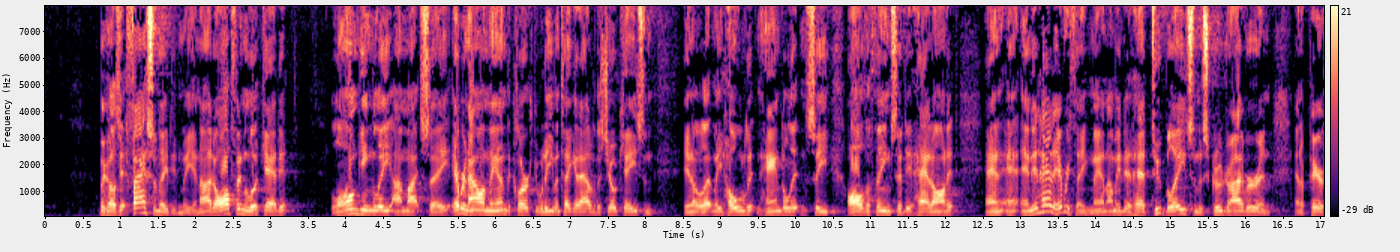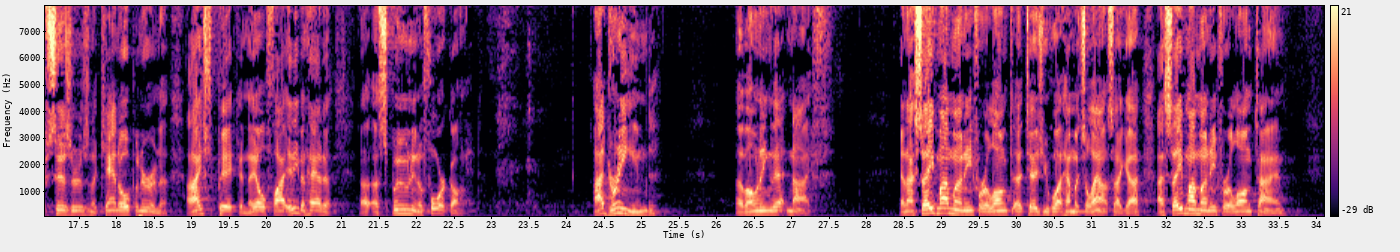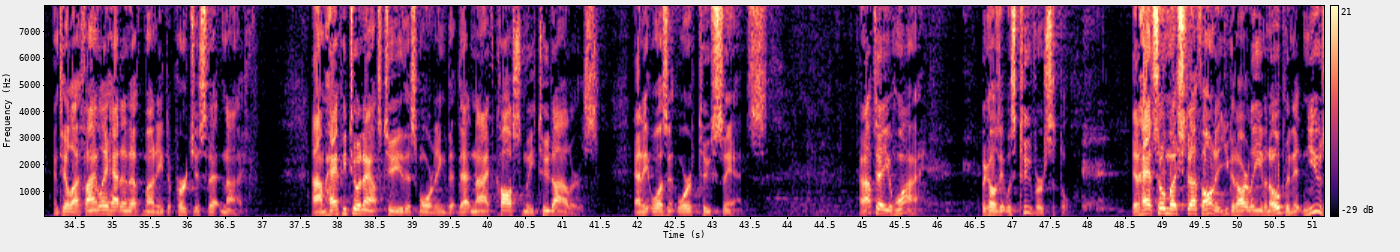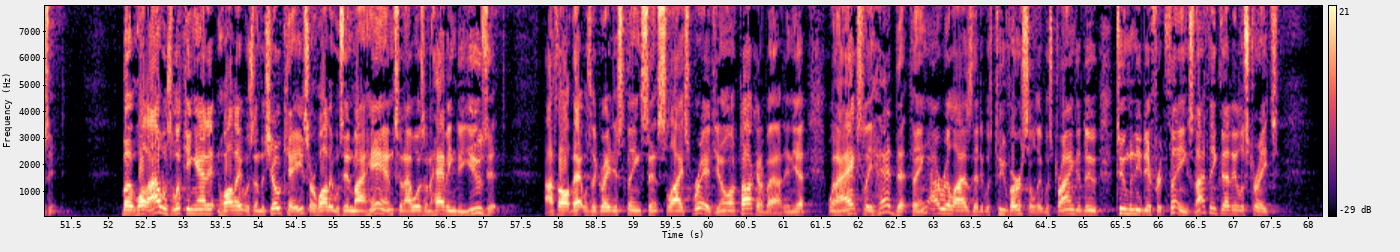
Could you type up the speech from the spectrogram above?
because it fascinated me, and I'd often look at it longingly, I might say. Every now and then, the clerk would even take it out of the showcase and You know, let me hold it and handle it and see all the things that it had on it. And, and, and, it had everything, man. I mean, it had two blades and a screwdriver and, and a pair of scissors and a can opener and an ice pick, a nail file. It even had a, a, a spoon and a fork on it. I dreamed of owning that knife. And I saved my money for a long time. Tells you what, how much allowance I got. I saved my money for a long time until I finally had enough money to purchase that knife. I'm happy to announce to you this morning that that knife cost me $2 and it wasn't worth 2 cents. And I'll tell you why. Because it was too versatile. It had so much stuff on it, you could hardly even open it and use it. But while I was looking at it and while it was in the showcase or while it was in my hands and I wasn't having to use it, I thought that was the greatest thing since sliced bread. You know what I'm talking about? And yet, when I actually had that thing, I realized that it was too versatile. It was trying to do too many different things. And I think that illustrates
